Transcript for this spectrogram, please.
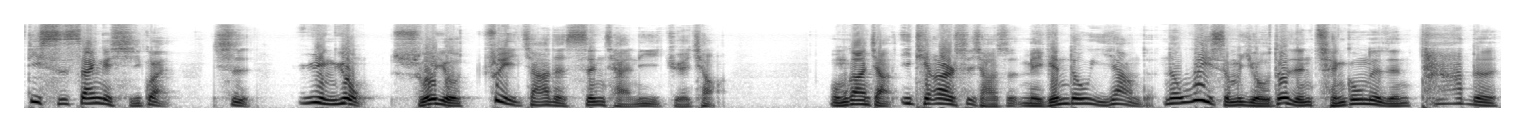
第十三个习惯是运用所有最佳的生产力诀窍。我们刚刚讲一天二十四小时，每个人都一样的，那为什么有的人成功的人他的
